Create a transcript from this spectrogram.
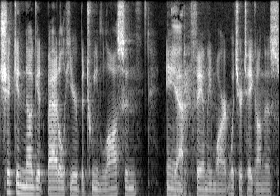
chicken nugget battle here between Lawson and Yeah. Family Mart. What's your take on this?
